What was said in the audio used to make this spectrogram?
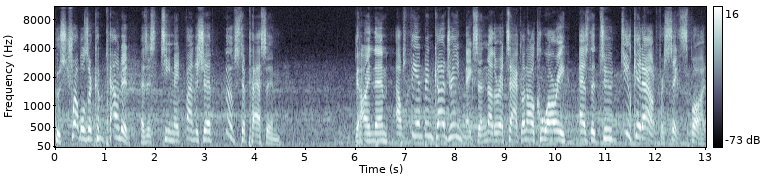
whose troubles are compounded as his teammate Vandyshev moves to pass him. Behind them, Alfian bin Kadri makes another attack on Al Kuwari as the two duke it out for sixth spot.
